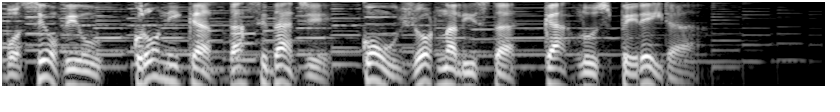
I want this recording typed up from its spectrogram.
Você ouviu Crônica da Cidade com o jornalista Carlos Pereira.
